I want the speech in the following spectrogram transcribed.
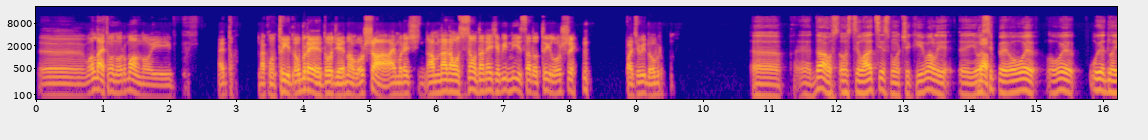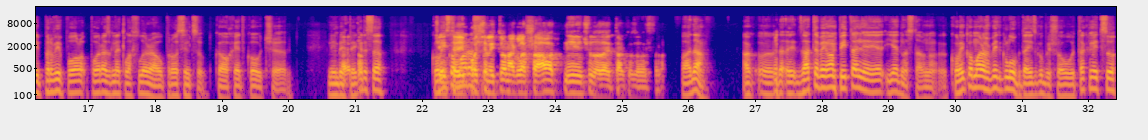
E, valjda je to normalno i eto, nakon tri dobre dođe jedna loša, ajmo reći, nadamo se samo da neće biti nije sad od tri loše, pa će biti dobro. E, e, da, oscilacije smo očekivali. E, Josipe, ovo je, ovo je ujedno i prvi poraz Matt LaFleura u prosincu kao head coach Green Bay Packersa. Koliko ste moraš... počeli to naglašavati, nije ni čudo da je tako završilo. Pa da. A, za tebe imam pitanje jednostavno. Koliko moraš biti glup da izgubiš ovu utakmicu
